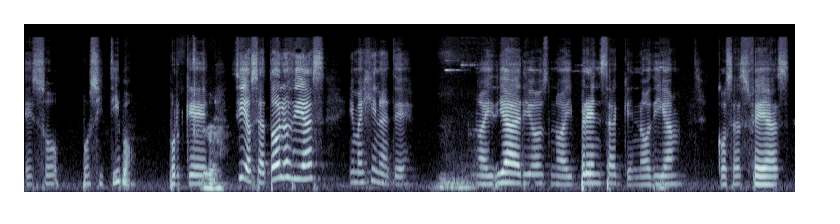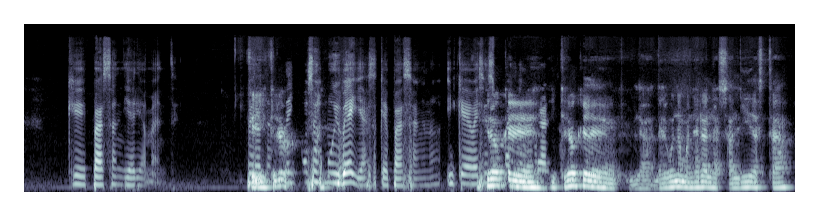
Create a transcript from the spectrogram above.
eso positivo. Porque sí, o sea, todos los días, imagínate, no hay diarios, no hay prensa que no digan cosas feas que pasan diariamente. Pero hay cosas muy bellas que pasan, ¿no? Y que a veces... Creo que, y creo que de, alguna manera la salida está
